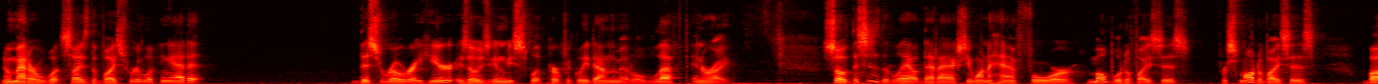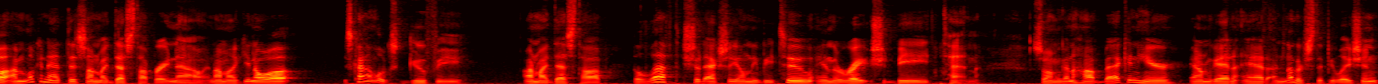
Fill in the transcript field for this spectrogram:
no matter what size device we're looking at it, this row right here is always going to be split perfectly down the middle, left and right. So this is the layout that I actually want to have for mobile devices, for small devices, but I'm looking at this on my desktop right now, and I'm like, you know what? This kind of looks goofy on my desktop. The left should actually only be 2, and the right should be 10. So I'm going to hop back in here, and I'm going to add another stipulation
